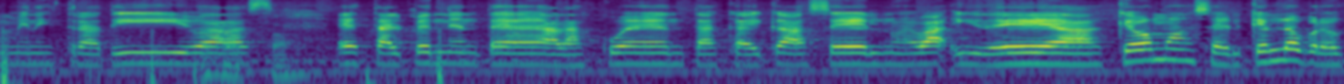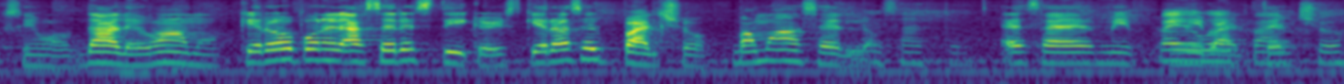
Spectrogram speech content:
administrativas, Exacto. estar pendiente a las cuentas, que hay que hacer, nuevas ideas, qué vamos a hacer, qué es lo próximo, dale, vamos, quiero poner, hacer stickers, quiero hacer parcho, vamos a hacerlo. Exacto. Esa es mi, By mi way, parte. Pancho,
